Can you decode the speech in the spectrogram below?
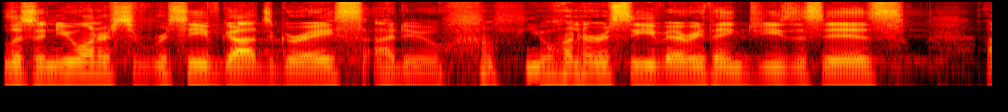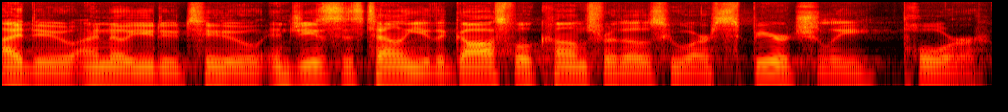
Listen, you want to receive God's grace? I do. you want to receive everything Jesus is? I do. I know you do too. And Jesus is telling you the gospel comes for those who are spiritually poor.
